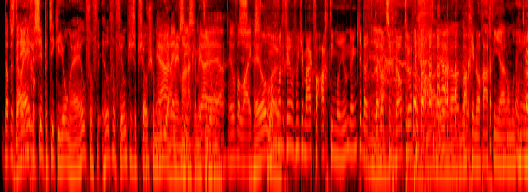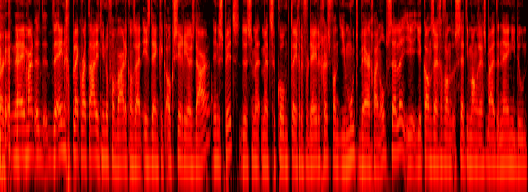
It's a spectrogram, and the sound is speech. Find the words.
dat is de enige... hele sympathieke jongen. hè. Heel veel, heel veel filmpjes op social media Ja, nee, mee maken met Ja, die ja, jongen. ja. Heel veel likes. Heel Hoeveel leuk. van die films moet je maken voor 18 miljoen, denk je? Dat, dat, Ja. dat zich wel terugbetaalt? Dan mag je nog 18 jaar onder contract. Nee, maar de, de enige plek waar Tadic nu nog van waarde kan zijn... is denk ik ook serieus daar, in de spits. Dus met, met zijn kont tegen de verdedigers. Want je moet Bergwijn opstellen. Je, je kan zeggen van, zet die man rechts buiten. Nee, niet doen.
